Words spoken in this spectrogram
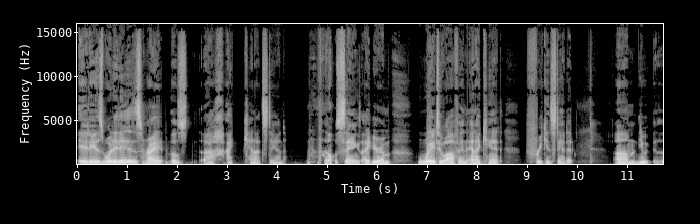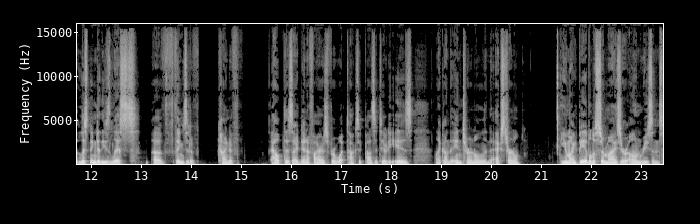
it is what it is, right? Those, I cannot stand those sayings. I hear them way too often, and I can't freaking stand it. Um, you listening to these lists of things that have kind of helped as identifiers for what toxic positivity is, like on the internal and the external, you might be able to surmise your own reasons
